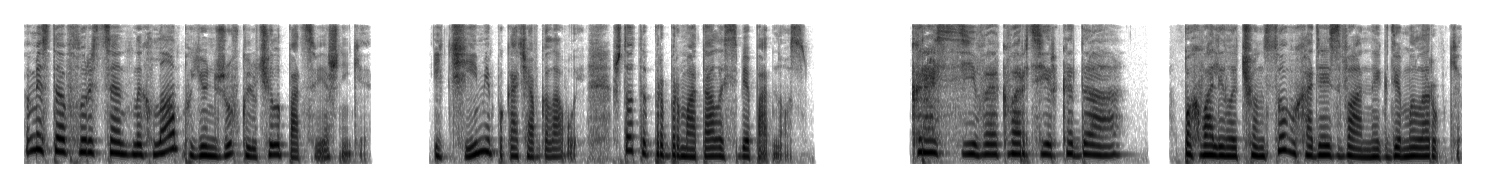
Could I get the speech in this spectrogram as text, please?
Вместо флуоресцентных ламп Юнджу включила подсвечники. И Чими, покачав головой, что-то пробормотала себе под нос. «Красивая квартирка, да», — похвалила Чонсо, выходя из ванной, где мыла руки.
